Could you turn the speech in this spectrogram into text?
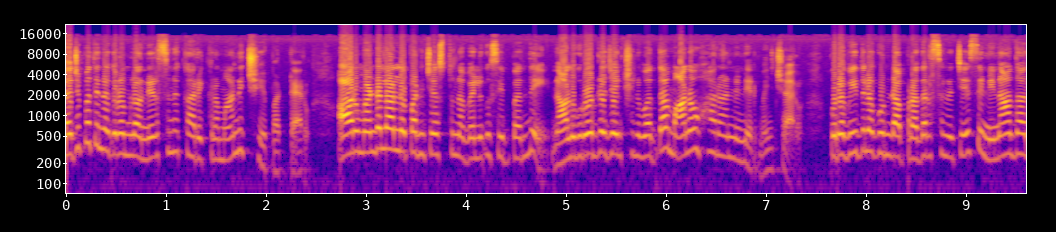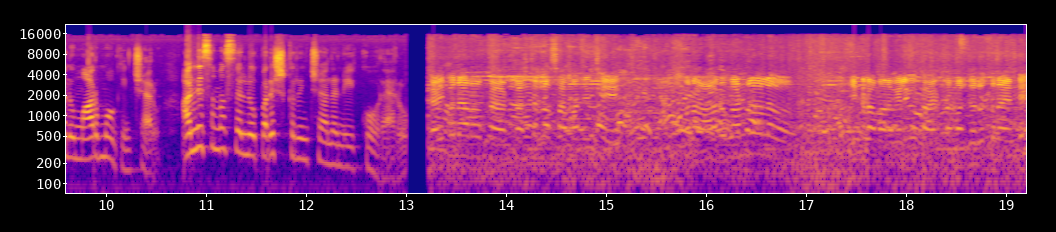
గజపతి నగరంలో నిరసన కార్యక్రమాన్ని చేపట్టారు. ఆరు మండలాల్లో పనిచేస్తున్న వెలుగు సిబ్బంది నాలుగు రోడ్ల జంక్షన్ వద్ద మానవహారాన్ని నిర్మించారు. పురవీధుల గుండా ప్రదర్శన చేసి నినాదాలు మార్మోగించారు. అన్ని సమస్యలను పరిష్కరించాలని కోరారు. గైపనగరం క్లస్టర్లకు సంబంధించి మన ఆరు మండలాల్లో ఇక్కడ మన వెలుగు కార్యక్రమాలు జరుగుతున్నాయండి.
